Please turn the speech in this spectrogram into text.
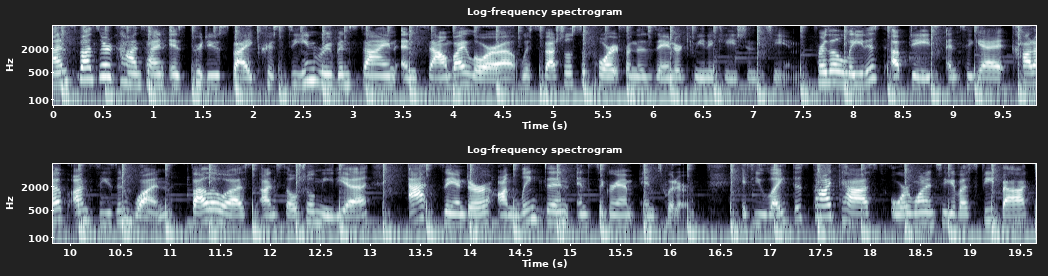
Unsponsored content is produced by Christine Rubenstein and Sound by Laura with special support from the Xandr Communications team. For the latest updates and to get caught up on season one, follow us on social media at Xandr on LinkedIn, Instagram, and Twitter. If you like this podcast or wanted to give us feedback,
